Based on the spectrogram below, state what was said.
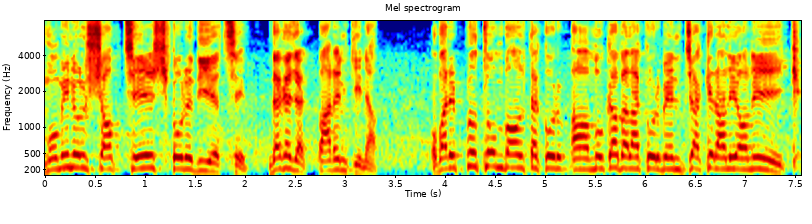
মমিনুল সব শেষ করে দিয়েছে। দেখা যাক, পারেন কিনা। ওভারের প্রথম বলটা কর- মোকাবেলা করবেন জাকের আলী অনেক।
